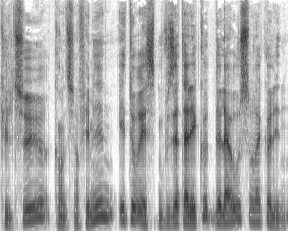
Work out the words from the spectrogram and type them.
culture, conditions féminines et tourisme. Vous êtes à l'écoute de là-haut sur la colline.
